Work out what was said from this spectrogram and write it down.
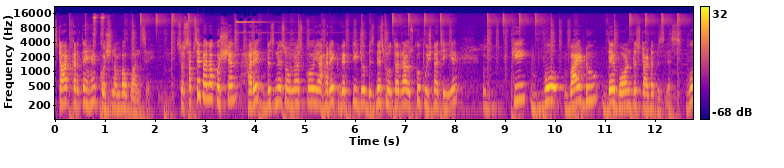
स्टार्ट करते हैं क्वेश्चन नंबर वन से। सो so, सबसे पहला क्वेश्चन हर एक बिज़नेस ओनर्स को या हर एक व्यक्ति जो बिज़नेस में उतर रहा है उसको पूछना चाहिए कि वो why do they want to start a business वो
